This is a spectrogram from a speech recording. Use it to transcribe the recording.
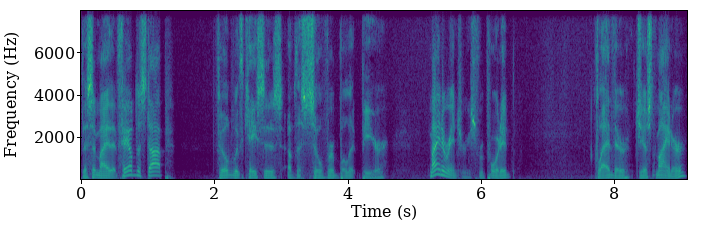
The semi that failed to stop filled with cases of the silver bullet beer. Minor injuries reported. Glad they're just minor.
